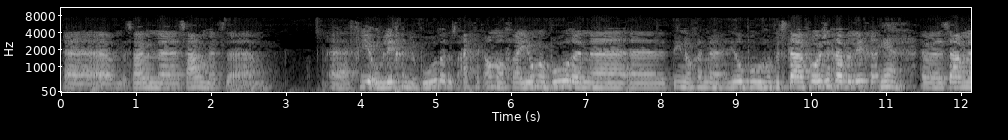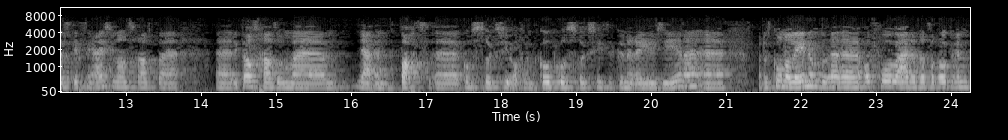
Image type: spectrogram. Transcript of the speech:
Ehm, dus we hebben samen met ehm, vier omliggende boeren, dus eigenlijk allemaal vrij jonge boeren die nog een heel boerenbestaan voor zich hebben liggen. Ja. samen met Stichting IJslandschap de kans gehad om uh, ja, een pachtconstructie of een koopconstructie te kunnen realiseren. Eh, maar dat kon alleen om, op voorwaarde dat er ook een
